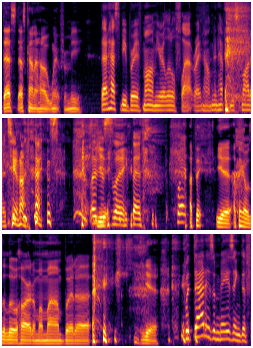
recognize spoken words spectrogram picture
that's that's kind of how it went for me That has to be brave, mom. You're a little flat right now. I'm gonna have to use auto tune on that. Let's Yeah. just like that. But i think yeah i think i was a little hard on my mom but uh yeah but that is amazing the, f-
